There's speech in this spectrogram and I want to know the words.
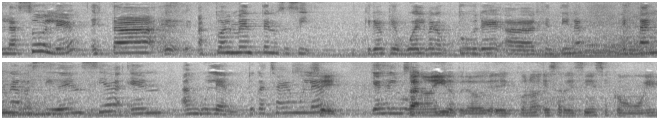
la Sole está eh, actualmente, no sé si, creo que vuelve en octubre a Argentina, está en una residencia en Angulem. ¿Tú cachai Angulem? Sí. Que es el Se lugar... han oído, pero eh, esa residencia es como muy,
